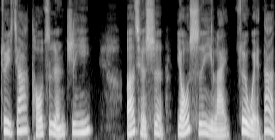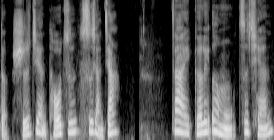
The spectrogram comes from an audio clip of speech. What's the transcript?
最佳投资人之一，而且是有史以来最伟大的实践投资思想家。在格雷厄姆之前，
